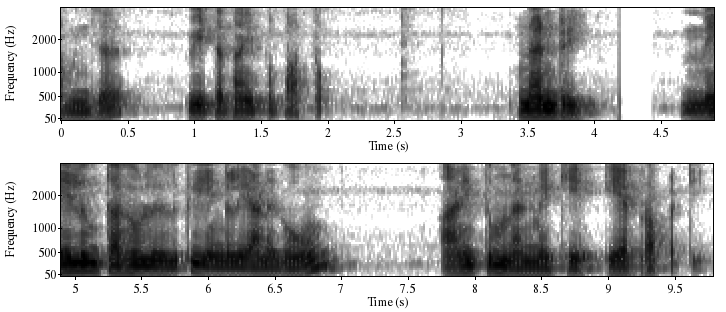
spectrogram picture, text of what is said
அமைஞ்ச வீட்டை தான் இப்போ பார்த்தோம். நன்றி. மேலும் தகவல்களுக்கு எங்களை அணுகவும். அனைத்தும் நன்மைக்கே. ஏ ப்ராப்பர்ட்டி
